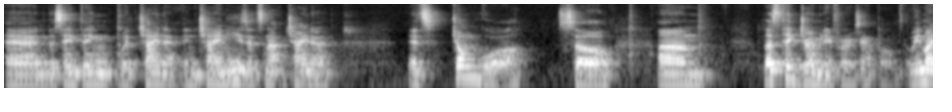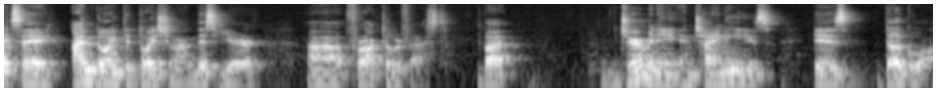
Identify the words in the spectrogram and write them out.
And the same thing with China. In Chinese, it's not China, it's Zhongguo. So um, let's take Germany, for example. We might say, I'm going to Deutschland this year uh, for Oktoberfest. But Germany in Chinese is Deguo,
